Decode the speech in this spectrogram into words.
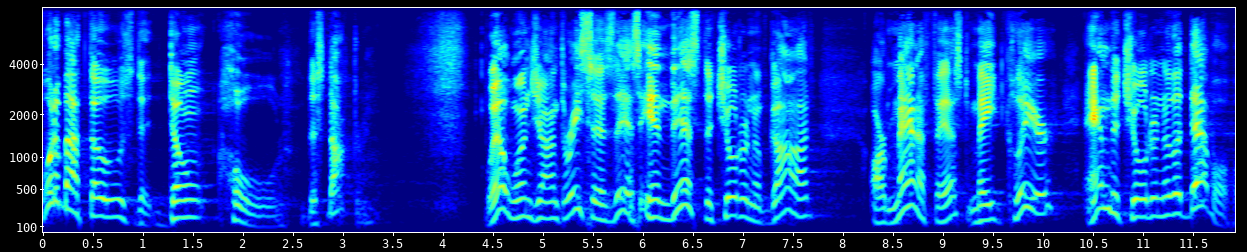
What about those that don't hold this doctrine? Well, 1 John 3 says this In this, the children of God are manifest, made clear, and the children of the devil.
